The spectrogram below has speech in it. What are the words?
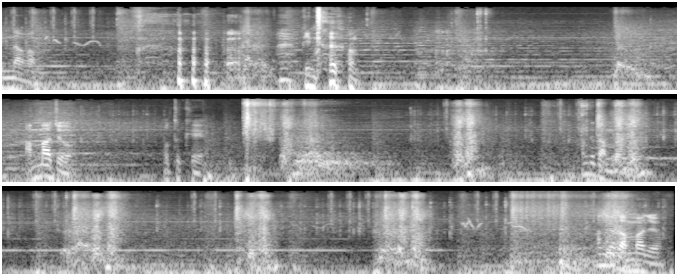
빗나감. 빗나감. 안 맞아. 어떻게? 한 대도 안 맞아. 한 대도 안 맞아.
